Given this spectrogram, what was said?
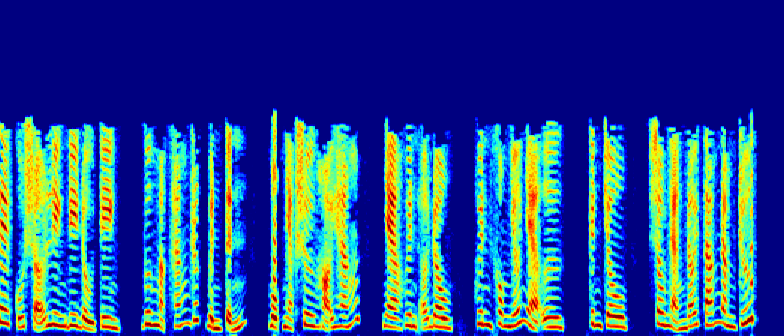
xe của sở liên đi đầu tiên, gương mặt hắn rất bình tĩnh, một nhạc sư hỏi hắn, nhà huynh ở đâu, huynh không nhớ nhà ư, Kinh Châu, sau nạn đói 8 năm trước,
